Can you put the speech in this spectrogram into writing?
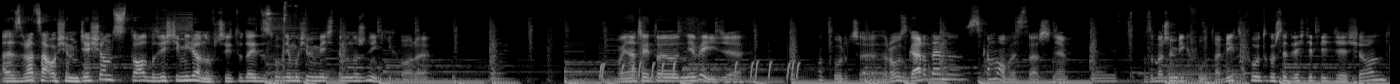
ale zwraca 80, 100 albo 200 milionów, czyli tutaj dosłownie musimy mieć te mnożniki chore. Bo inaczej to nie wyjdzie. O kurczę, Rose Garden skamowe strasznie. Zobaczymy Bigfoota. Bigfoot kosztuje 250.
